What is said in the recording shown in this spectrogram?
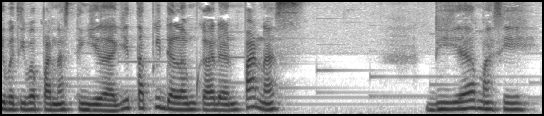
tiba-tiba panas tinggi lagi tapi dalam keadaan panas dia masih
